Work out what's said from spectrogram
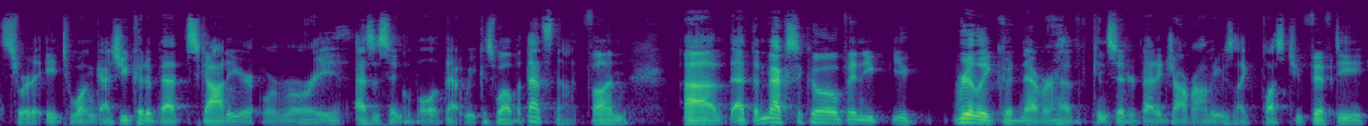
sort of eight to one guys. You could have bet Scotty or, or Rory as a single bullet that week as well, but that's not fun. Uh, at the Mexico Open, you you really could never have considered betting Jon Rahm. He was like plus two fifty.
